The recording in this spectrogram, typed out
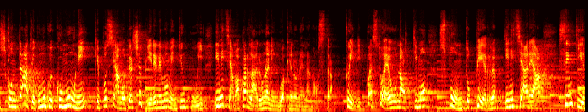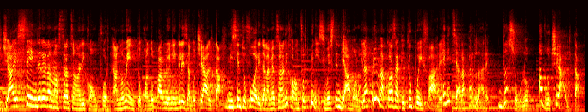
scontate o comunque comuni che possiamo percepire nel momento in cui iniziamo a parlare una lingua che non è la nostra. Quindi questo è un ottimo spunto per iniziare a sentirci, a estendere la nostra zona di comfort. Al momento quando parlo in inglese a voce alta mi sento fuori dalla mia zona di comfort, benissimo, estendiamola. E la prima cosa che tu puoi fare è iniziare a parlare da solo a voce alta.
